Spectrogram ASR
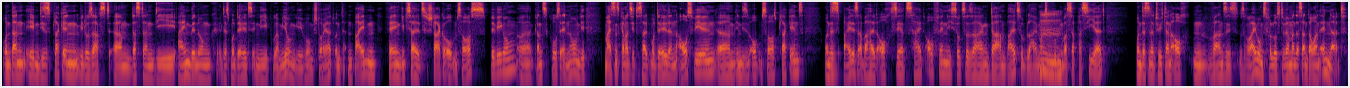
und dann eben dieses Plugin, wie du sagst, ähm, das dann die Einbindung des Modells in die Programmierumgebung steuert. Und in beiden Fällen gibt es halt starke Open-Source-Bewegungen, äh, ganz große Änderungen. Die, meistens kann man sich das halt Modell dann auswählen ähm, in diesen Open-Source-Plugins. Und es ist beides aber halt auch sehr zeitaufwendig, sozusagen da am Ball zu bleiben und mm. zu mhm. gucken, was da passiert. Und das ist natürlich dann auch ein wahnsinniges Reibungsverluste, wenn man das andauernd ändert.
